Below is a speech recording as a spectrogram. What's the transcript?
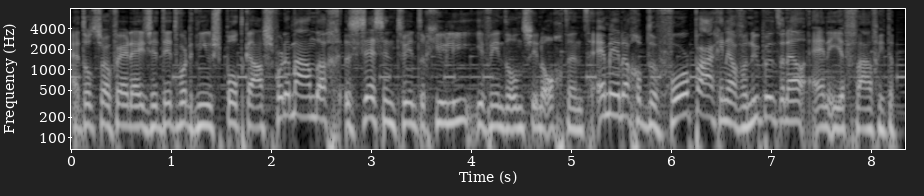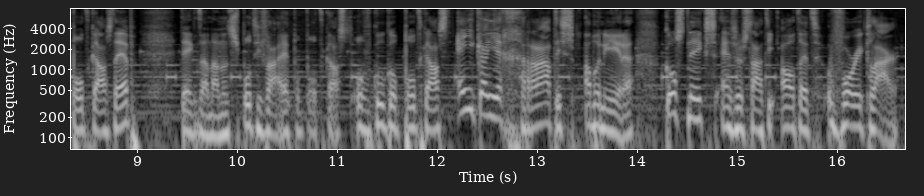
En tot zover deze Dit Wordt Het Nieuws podcast voor de maandag 26 juli. Je vindt ons in de ochtend en middag op de voorpagina van nu.nl en in je favoriete podcast app. Denk dan aan een Spotify, Apple podcast of Google podcast. En je kan je gratis abonneren. Kost niks en zo staat hij altijd voor je klaar.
